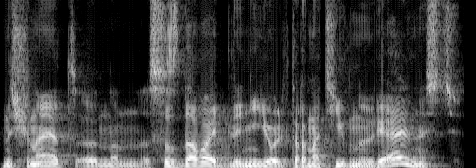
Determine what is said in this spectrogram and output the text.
начинает э, создавать для нее альтернативную реальность,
